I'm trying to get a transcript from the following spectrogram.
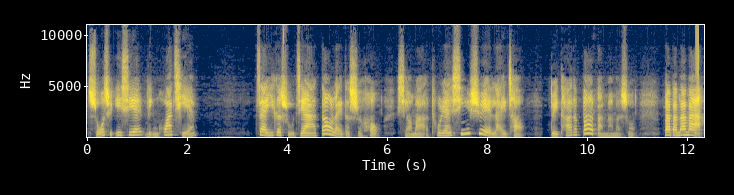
索取一些零花钱。在一个暑假到来的时候，小马突然心血来潮，对他的爸爸妈妈说：“爸爸妈妈，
